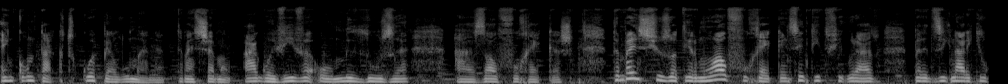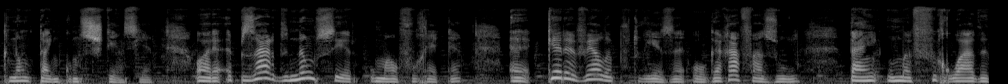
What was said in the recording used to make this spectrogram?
em contacto com a pele humana. Também se chamam água-viva ou medusa às alforrecas. Também se usa o termo alforreca em sentido figurado para designar aquilo que não tem consistência. Ora, apesar de não ser uma alforreca, a caravela portuguesa ou garrafa azul tem uma ferroada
